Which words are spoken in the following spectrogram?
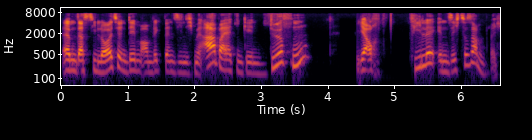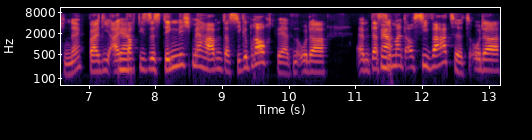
ähm, dass die Leute in dem Augenblick, wenn sie nicht mehr arbeiten gehen dürfen, ja auch viele in sich zusammenbrechen, ne? weil die einfach Ja. dieses Ding nicht mehr haben, dass sie gebraucht werden oder ähm, dass Ja. jemand auf sie wartet oder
